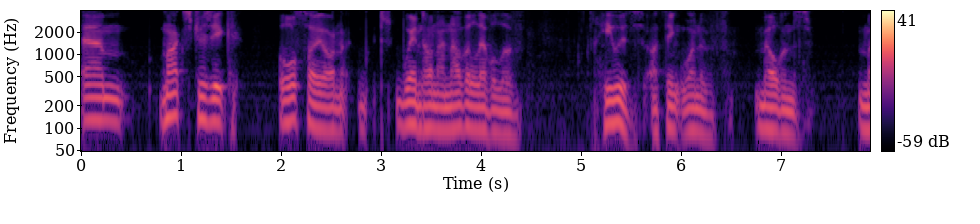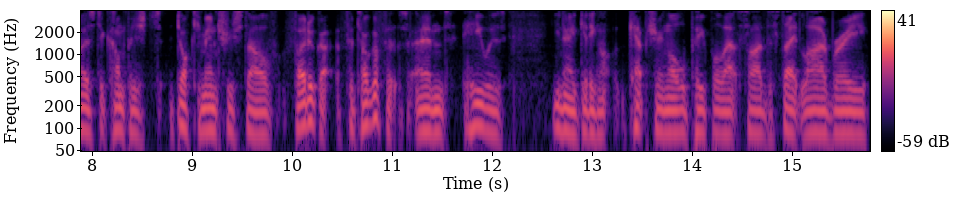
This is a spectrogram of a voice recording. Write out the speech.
um, Mark Strizik also on went on another level of. He was, I think, one of Melbourne's most accomplished documentary style photogra- photographers, and he was, you know, getting capturing old people outside the state library,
